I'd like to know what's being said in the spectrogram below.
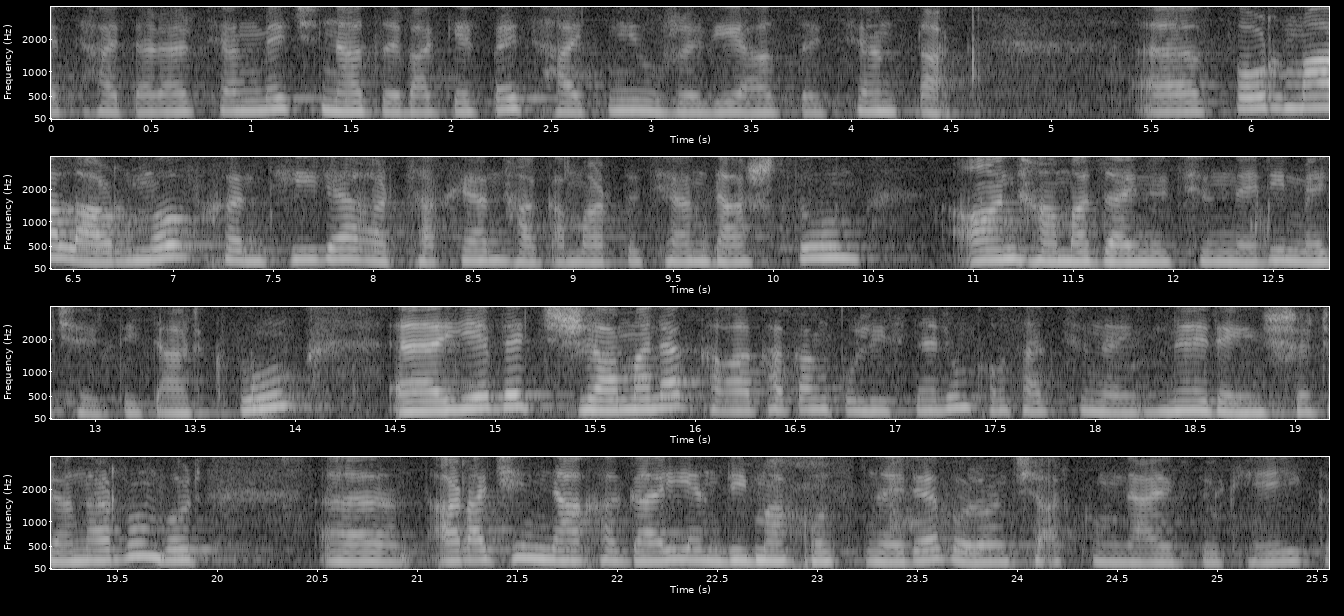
այդ հայտարարության մեջ նա ձևակերպեց հայտնի ուժերի ազդեցության տակ ֆորմալ առումով խնդիրը Արցախյան հակամարտության դաշտում անհամաձայնությունների մեջ էր դիտարկվում եւ այդ ժամանակ քաղաքական կուլիսներում խոսակցություններ էին շրջանառվում, որ առաջին նախագահի ընդդիմախոսները, որոնց շարքում նաև դուք էիք,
